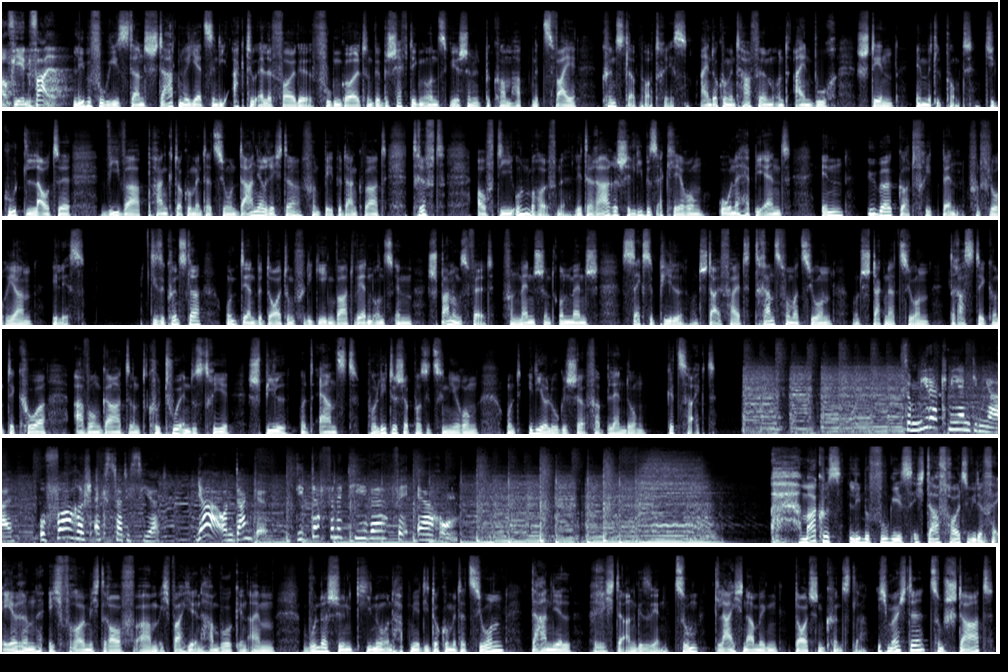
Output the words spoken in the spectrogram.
Auf jeden Fall. Liebe Fugis, dann starten wir jetzt in die aktuelle Folge Fugengold und wir beschäftigen uns, wie ihr schon mitbekommen habt, mit zwei Künstlerporträts. Ein Dokumentarfilm und ein Buch stehen im Mittelpunkt. Die gut laute Viva Punk Dokumentation Daniel Richter von Bepe Dankwart trifft auf die unbeholfene literarische Liebeserklärung ohne Happy End in Über Gottfried Benn von Florian Illis. Diese Künstler und deren Bedeutung für die Gegenwart werden uns im Spannungsfeld von Mensch und Unmensch, Sexappeal und Steifheit, Transformation und Stagnation, Drastik und Dekor, Avantgarde und Kulturindustrie, Spiel und Ernst, politischer Positionierung und ideologischer Verblendung gezeigt. Zum Niederknien genial, euphorisch ekstatisiert. Ja und danke. Die definitive Verehrung. Markus, liebe Fugis, ich darf heute wieder verehren. Ich freue mich drauf. Ähm, ich war hier in Hamburg in einem wunderschönen Kino und habe mir die Dokumentation Daniel Richter angesehen zum gleichnamigen deutschen Künstler. Ich möchte zum Start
